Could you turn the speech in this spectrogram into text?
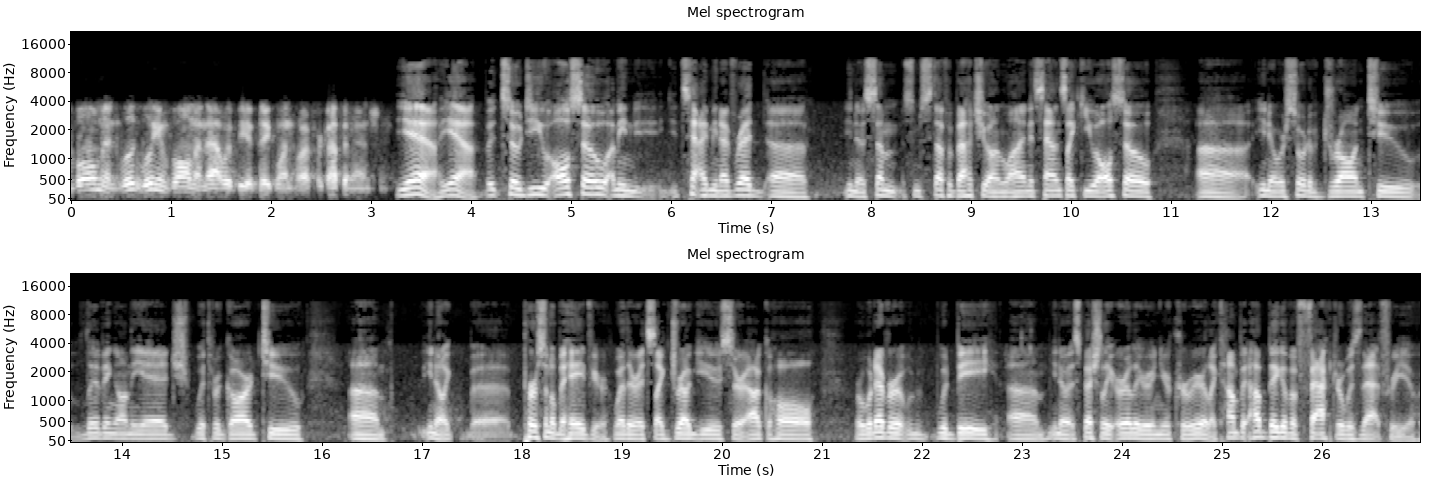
Vollmann, William Vollmann, that would be a big one who I forgot to mention. Yeah, yeah. But so do you also? I mean, it's, I mean, I've read uh, you know some some stuff about you online. It sounds like you also uh, you know are sort of drawn to living on the edge with regard to um, you know like uh, personal behavior, whether it's like drug use or alcohol or whatever it would, be. Um, you know, especially earlier in your career. Like how how big of a factor was that for you?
